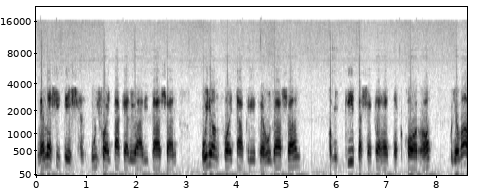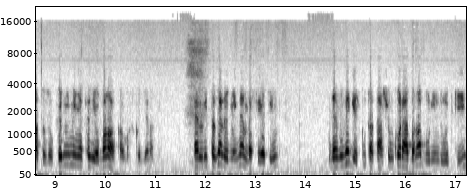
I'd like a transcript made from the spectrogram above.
nemesítésen, új fajták előállításán, olyan fajták létrehozásán, amik képesek lehetnek arra, hogy a változó körülményekhez jobban alkalmazkodjanak. Erről itt az előbb még nem beszéltünk, de ez az egész kutatásunk korábban abból indult ki,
